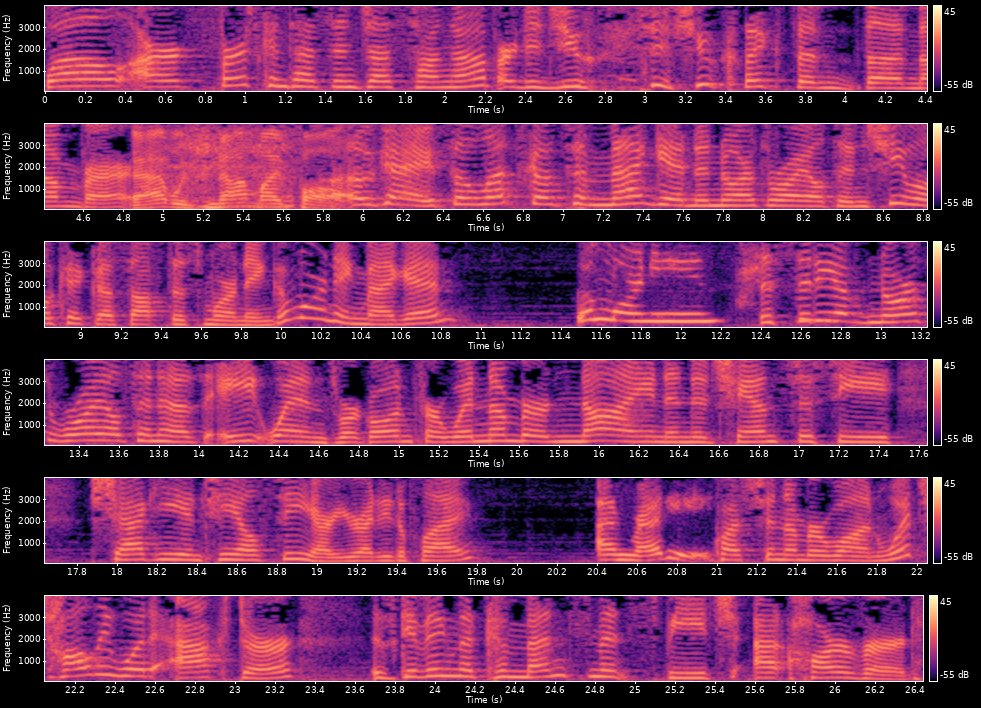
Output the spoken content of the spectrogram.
Well, our first contestant just hung up, or did you did you click the the number? That was not my fault. Okay, so let's go to Megan in North Royalton. She will kick us off this morning. Good morning, Megan. Good morning. The city of North Royalton has eight wins. We're going for win number nine and a chance to see Shaggy and TLC. Are you ready to play? I'm ready. Question number one Which Hollywood actor is giving the commencement speech at Harvard?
